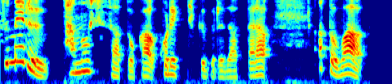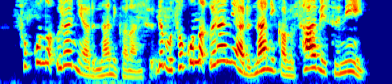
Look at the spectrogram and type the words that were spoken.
集める楽しさとか、コレクティブルだったら、あとは、そこの裏にある何かなんですよ。でもそこの裏にある何かのサービスに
